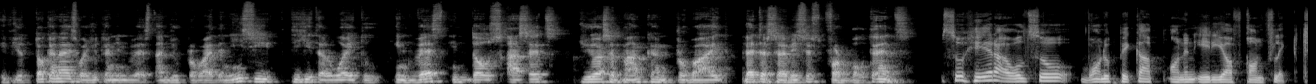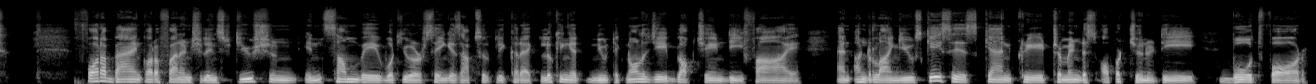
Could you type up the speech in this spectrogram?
If you tokenize where you can invest and you provide an easy digital way to invest in those assets, you as a bank can provide better services for both ends. So, here I also want to pick up on an area of conflict for a bank or a financial institution, in some way, what you are saying is absolutely correct. Looking at new technology, blockchain, DeFi, and underlying use cases can create tremendous opportunity both for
